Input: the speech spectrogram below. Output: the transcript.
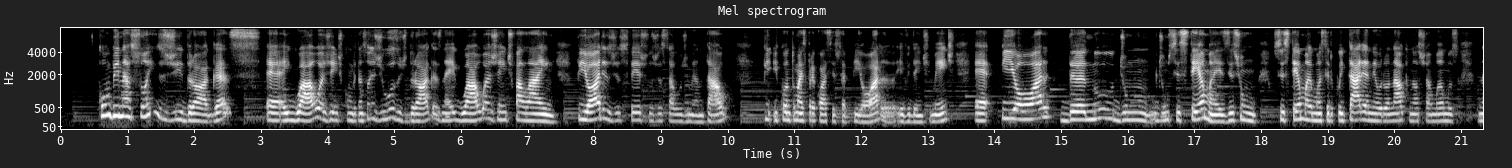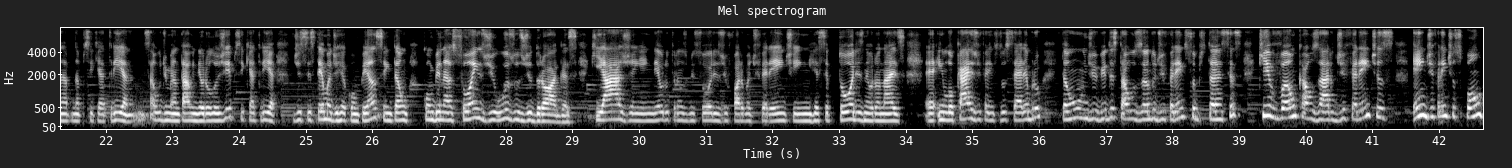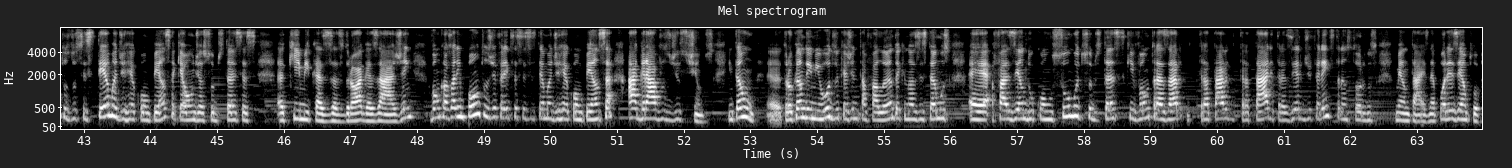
combinações de drogas é igual a gente, combinações de uso de drogas, né? É igual a gente falar em piores desfechos de saúde mental, e quanto mais precoce isso é pior, evidentemente, é pior dano de um, de um sistema. Existe um sistema, uma circuitária neuronal que nós chamamos na, na psiquiatria, saúde mental e neurologia e psiquiatria, de sistema de recompensa. Então, combinações de usos de drogas que agem em neurotransmissores de forma diferente, em receptores neuronais é, em locais diferentes do cérebro. Então, o indivíduo está usando diferentes substâncias que vão causar diferentes em diferentes pontos do sistema de recompensa, que é onde as substâncias uh, químicas, as drogas agem, vão causar em pontos diferentes esse sistema de recompensa agravos distintos. Então, uh, trocando em miúdos, o que a gente está falando é que nós estamos uh, fazendo o consumo de substâncias que vão trazer, tratar, tratar e trazer diferentes transtornos mentais, né? Por exemplo,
